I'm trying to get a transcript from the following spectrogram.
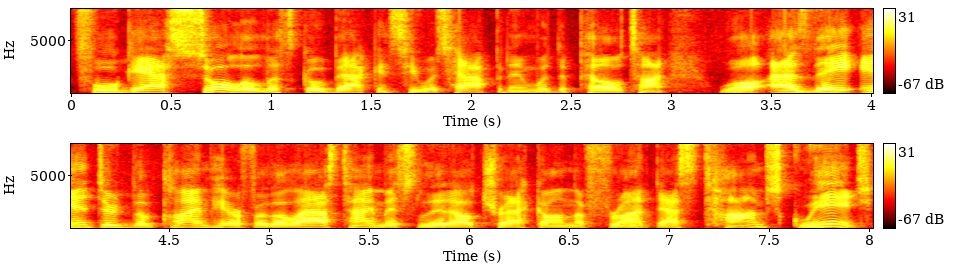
full gas solo, let's go back and see what's happening with the peloton. Well, as they entered the climb here for the last time, it's Lidl-Trek on the front. That's Tom Skujins.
